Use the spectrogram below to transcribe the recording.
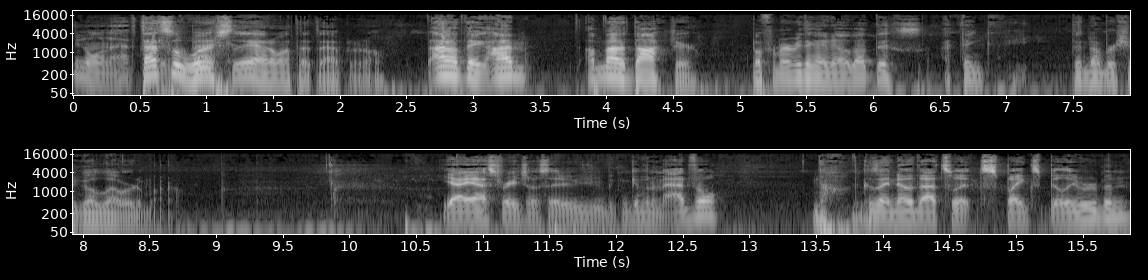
You don't want to have to. That's the worst. back. Yeah, I don't want that to happen at all. I don't think I'm. I'm not a doctor, but from everything I know about this, I think the number should go lower tomorrow. Yeah, I asked Rachel. I said, "Have you been giving him Advil?" No, Because I know that's what spikes bilirubin.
